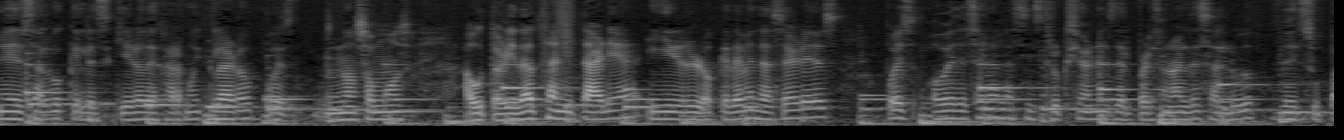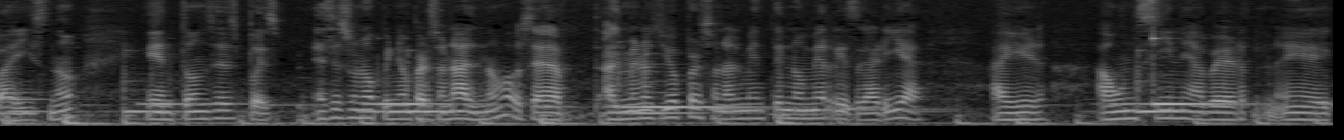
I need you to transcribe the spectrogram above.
es algo que les quiero dejar muy claro, pues no somos autoridad sanitaria y lo que deben de hacer es pues obedecer a las instrucciones del personal de salud de su país, ¿no? Entonces, pues esa es una opinión personal, ¿no? O sea, al menos yo personalmente no me arriesgaría a ir a un cine a ver, eh,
